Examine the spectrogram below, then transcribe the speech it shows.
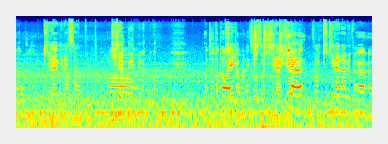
なるほキラギラさんとか。どキラギラあちょっと可愛いかもね。そうそうキラキキララ。そうキキララみたいな。うんうん。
